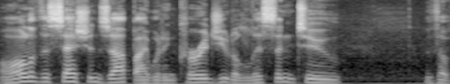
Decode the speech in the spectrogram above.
all of the sessions up. I would encourage you to listen to the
